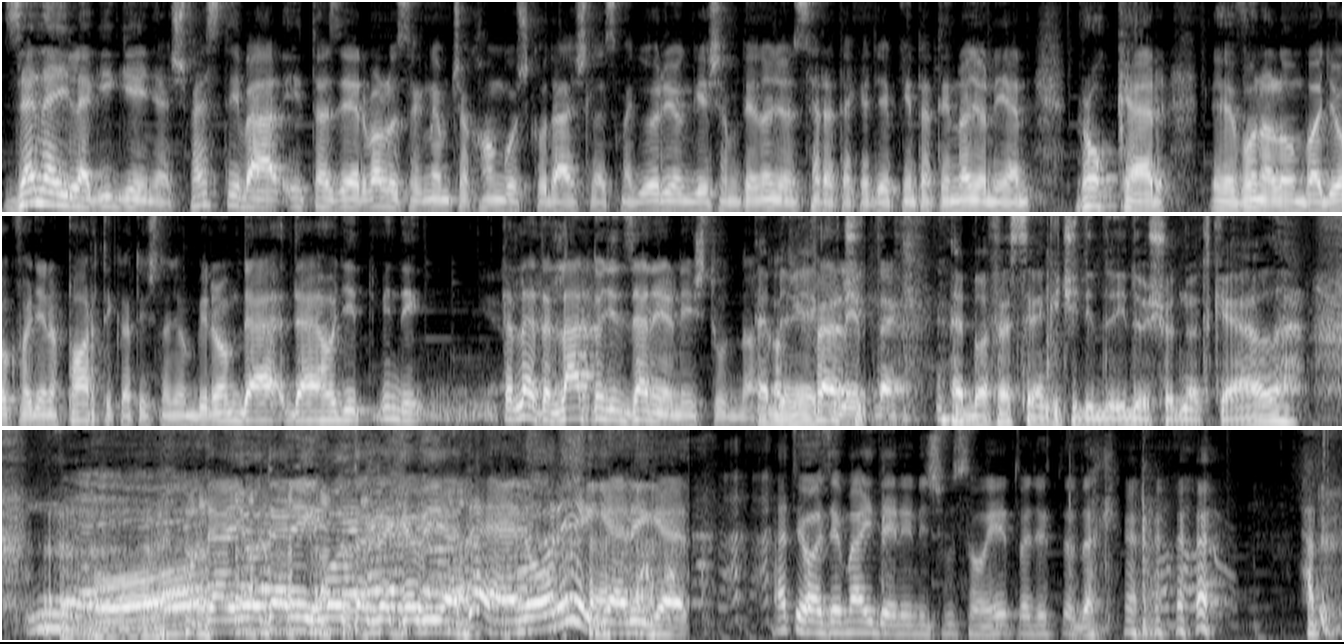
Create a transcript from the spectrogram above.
zeneileg igényes fesztivál, itt azért valószínűleg nem csak hangoskodás lesz, meg örjöngés, amit én nagyon szeretek egyébként, tehát én nagyon ilyen rocker vonalon vagyok, vagy én a partikat is nagyon bírom, de, de hogy itt mindig Tehát lehetett látni, hogy itt zenélni is tudnak, Ebben akik fellépnek. kicsit, ebben a fesztiválen kicsit idő, idősödnöd kell. Ó, de jó, de rég voltak nekem ilyen. De, no, régen, igen. Hát jó, azért már idén én is 27 vagyok, tudod. Hát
